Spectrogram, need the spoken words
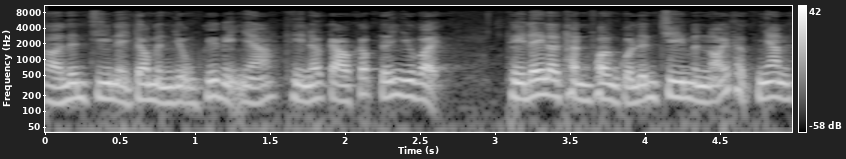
uh, linh chi này cho mình dùng quý vị nhé thì nó cao cấp tới như vậy. Thì đây là thành phần của linh chi mình nói thật nhanh.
